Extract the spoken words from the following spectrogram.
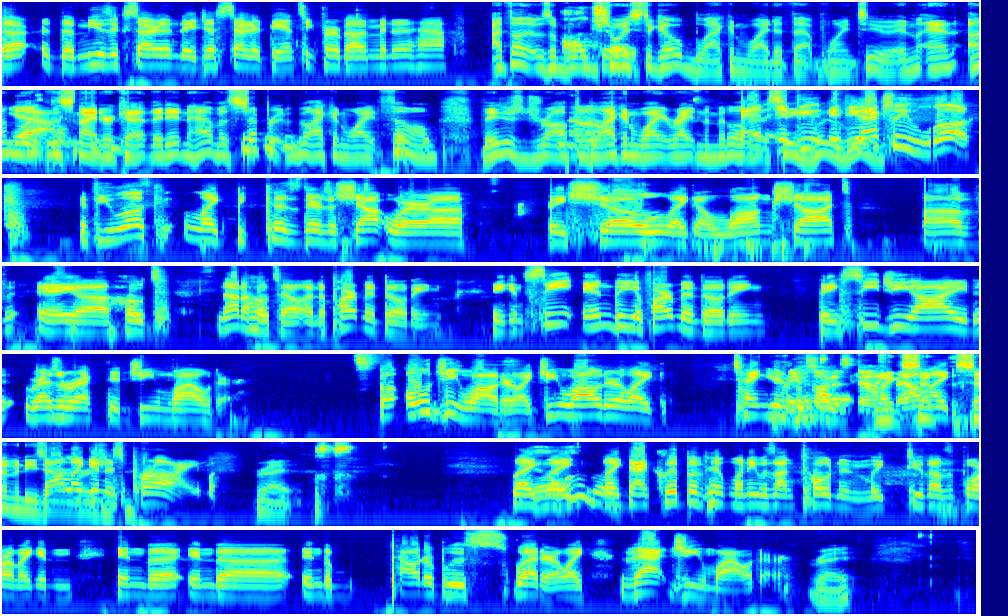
The the the music started and they just started dancing for about a minute and a half. I thought it was a bold Okay. choice to go black and white at that point too. And and unlike Yeah. the Snyder cut, they didn't have a separate black and white film. They just dropped No. black and white right in the middle of and that scene. if you It was if you weird. actually look, if you look like because there's a shot where uh, they show like a long shot of a uh, hotel, not a hotel, an apartment building. You can see in the apartment building they CGI'd resurrected Gene Wilder, but old Gene Wilder, like Gene Wilder, like ten years He was ago, on his like not se- like 70s not era like in his prime. right. like Yeah, like one like that clip of him when he was on Conan like 2004 like in in the in the in the powder blue sweater like that Gene Wilder Right.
